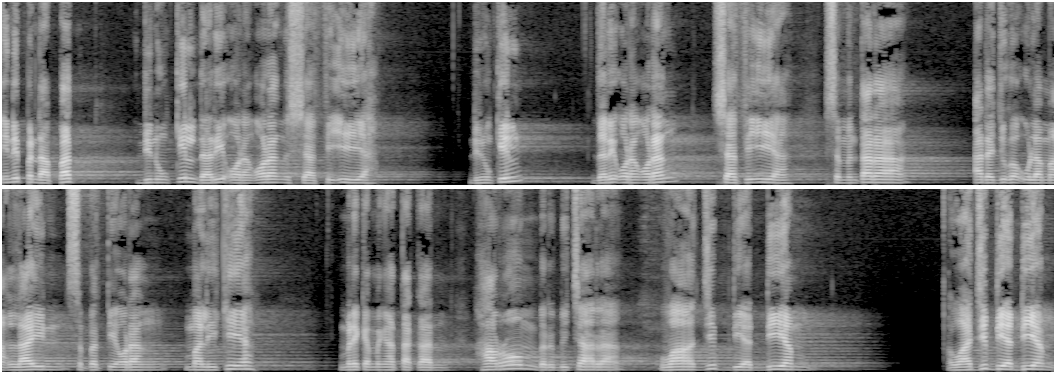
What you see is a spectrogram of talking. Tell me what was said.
Ini pendapat dinukil dari orang-orang Syafi'iyah. Dinukil dari orang-orang Syafi'iyah. Sementara ada juga ulama lain seperti orang Malikiyah. Mereka mengatakan haram berbicara, wajib dia diam. Wajib dia diam.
